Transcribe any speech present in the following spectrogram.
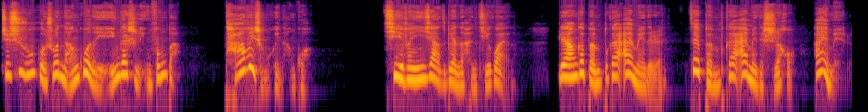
只是如果说难过的，也应该是林峰吧？他为什么会难过？气氛一下子变得很奇怪了，两个本不该暧昧的人，在本不该暧昧的时候暧昧了。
